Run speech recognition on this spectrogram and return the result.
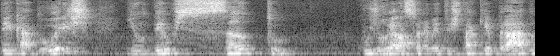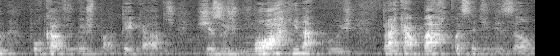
pecadores, e um Deus santo, cujo relacionamento está quebrado por causa dos meus pecados. Jesus morre na cruz para acabar com essa divisão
